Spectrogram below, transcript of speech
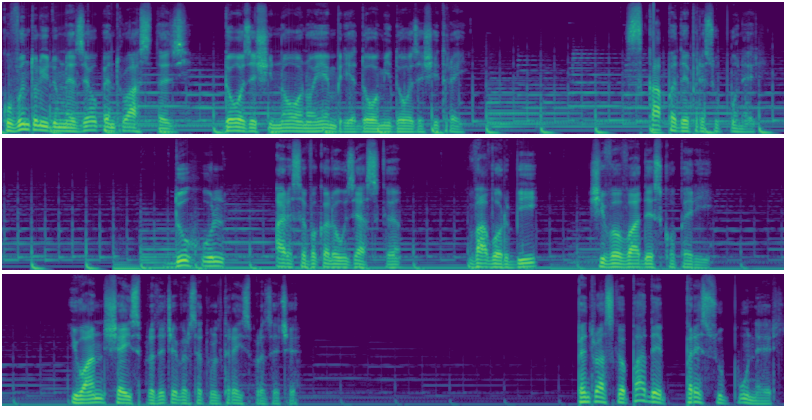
Cuvântul lui Dumnezeu pentru astăzi, 29 noiembrie 2023. Scapă de presupuneri. Duhul are să vă călăuzească, va vorbi și vă va descoperi. Ioan 16, versetul 13. Pentru a scăpa de presupuneri,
